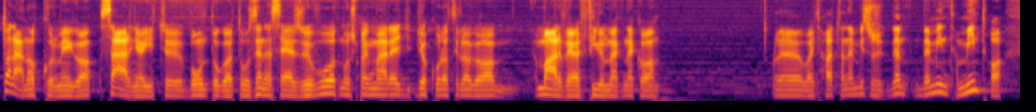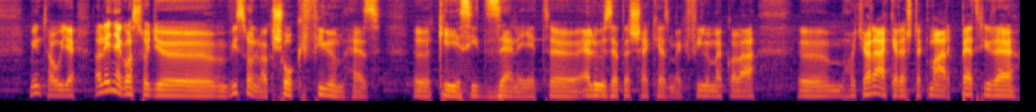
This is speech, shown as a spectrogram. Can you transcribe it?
talán akkor még a szárnyait bontogató zeneszerző volt, most meg már egy gyakorlatilag a Marvel filmeknek a vagy hát nem biztos, de, de mintha, mintha, mintha ugye, a lényeg az, hogy viszonylag sok filmhez készít zenét, előzetesekhez, meg filmek alá. Hogyha rákerestek Mark Petrire,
